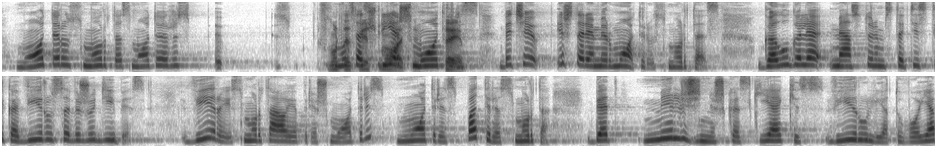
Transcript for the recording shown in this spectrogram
- moterų smurtas, moteris Smurtas, smurtas prieš, prieš moteris, Taip. bet čia ištariam ir moterų smurtas. Galų gale mes turim statistiką vyrų savižudybės. Vyrai smurtauja prieš moteris, moteris patiria smurtą, bet milžiniškas kiekis vyrų Lietuvoje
